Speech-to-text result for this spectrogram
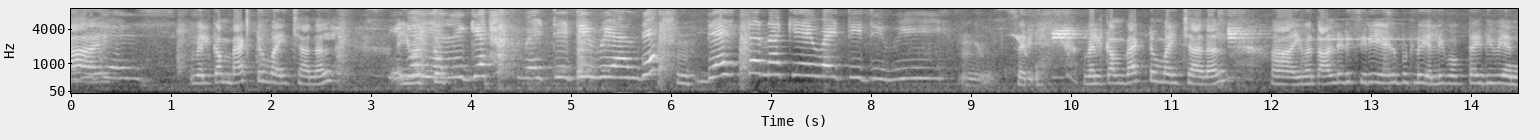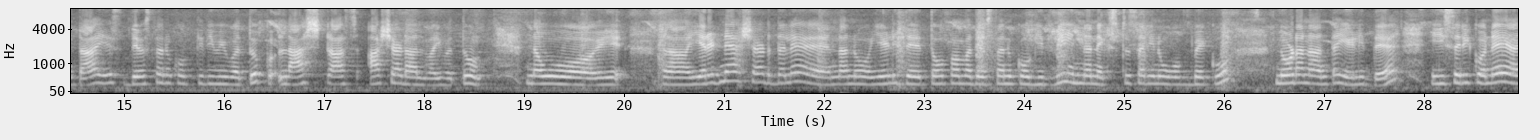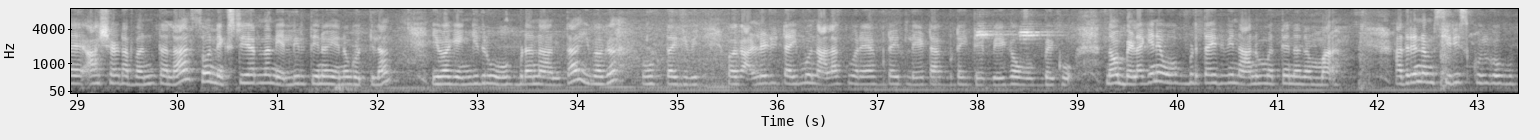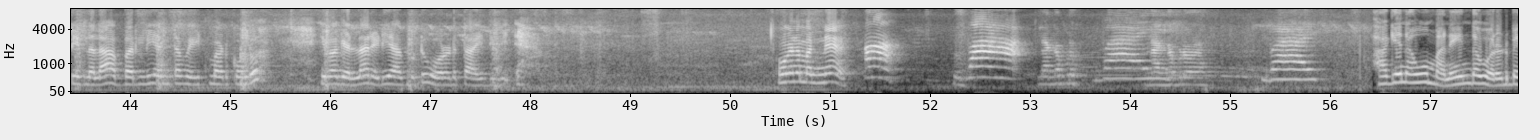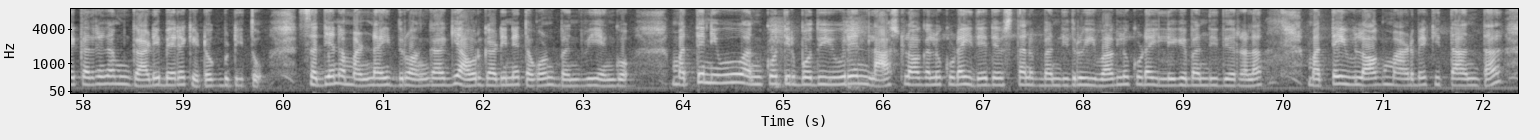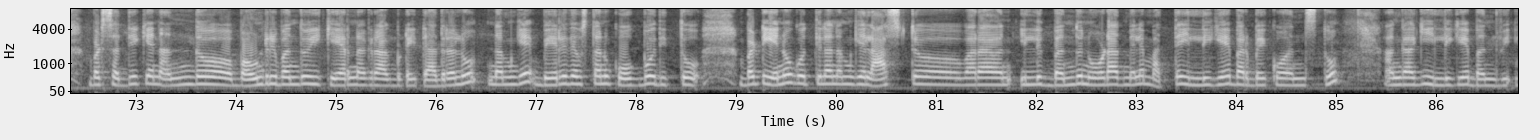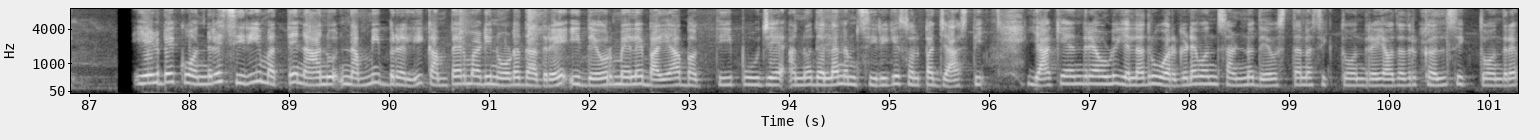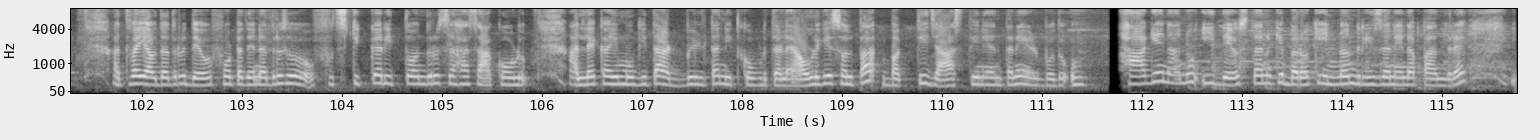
Hi welcome back to my channel ಇವತ್ತು ಸರಿ. Welcome back to my channel ಇವತ್ತು already Siri ಹೇಳ್ಬಿಟ್ಲು, ಎಲ್ಲಿಗೆ ಹೋಗ್ತಾ ಇದ್ದೀವಿ ಅಂತ. ಎಸ್, ದೇವಸ್ಥಾನಕ್ಕೆ ಹೋಗ್ತಿದ್ದೀವಿ ಇವತ್ತು. ಲಾಸ್ಟ್ ಆಸ್, ಆಷಾಢ ಅಲ್ವಾ ಇವತ್ತು? ನಾವು ಎರಡನೇ ಆಷಾಢದಲ್ಲೇ ನಾನು ಹೇಳಿದ್ದೆ, ತೋಪಮ್ಮ ದೇವಸ್ಥಾನಕ್ಕೆ ಹೋಗಿದ್ವಿ. ಇನ್ನು ನೆಕ್ಸ್ಟ್ ಸರಿನೂ ಹೋಗಬೇಕು. ನೋಡೋಣ ಅಂತ ಹೇಳಿದ್ದೆ. ಈ ಸರಿ ಕೊನೆ ಆಷಾಢ ಬಂತಲ್ಲ ಸೊ ನೆಕ್ಸ್ಟ್ ಇಯರ್ ನಾನು ಎಲ್ಲಿರ್ತೀನೋ ಏನೋ ಗೊತ್ತಿಲ್ಲ. ಇವಾಗ ಹೆಂಗಿದ್ರು ಹೋಗ್ಬಿಡೋಣ ಅಂತ ಇವಾಗ ಹೋಗ್ತಾ ಇದ್ದೀವಿ ಇವಾಗ ಆಲ್ರೆಡಿ ಟೈಮು ನಾಲ್ಕೂವರೆ ಆಗ್ಬಿಟ್ಟೈತೆ ಲೇಟ್ ಆಗ್ಬಿಟ್ಟೈತೆ ಬೇಗ ಹೋಗಬೇಕು. ನಾವು ಬೆಳಗ್ಗೆನೇ ಹೋಗ್ಬಿಡ್ತಾ ಇದ್ವಿ. ನಾನು ಮತ್ತು ನನ್ನಮ್ಮ ಆದರೆ ನಮ್ಮ ಸಿರಿ ಸ್ಕೂಲ್ಗೆ ಹೋಗ್ಬಿಟ್ಟಿದ್ಲಲ್ಲ ಬರಲಿ ಅಂತ ವೆಯ್ಟ್ ಮಾಡಿಕೊಂಡು ಇವಾಗೆಲ್ಲ ರೆಡಿ ಆಗಿಬಿಟ್ಟು ಹೊರಡ್ತಾ ಇದ್ದೀವಿ. ಹೋಗೋಣ ಮಗ್ನೆ? ಬಾಯ್ ಬಾಯ್ ಹಾಗೆ ನಾವು ಮನೆಯಿಂದ ಹೊರಡಬೇಕಾದ್ರೆ ನಮ್ಮ ಗಾಡಿ ಬೇರೆ ಕೆಟ್ಟೋಗ್ಬಿಟ್ಟಿತ್ತು. ಸದ್ಯ ನಮ್ಮ ಅಣ್ಣ ಇದ್ದರು ಹಂಗಾಗಿ ಅವ್ರ ಗಾಡಿನೇ ತಗೊಂಡು ಬಂದ್ವಿ ಹೆಂಗೋ. ಮತ್ತೆ ನೀವು ಅನ್ಕೋತಿರ್ಬೋದು, ಇವರೇನು ಲಾಸ್ಟ್ ವ್ಲಾಗಲ್ಲೂ ಕೂಡ ಇದೇ ದೇವಸ್ಥಾನಕ್ಕೆ ಬಂದಿದ್ರು, ಇವಾಗಲೂ ಕೂಡ ಇಲ್ಲಿಗೆ ಬಂದಿದ್ದೀರಲ್ಲ. ಮತ್ತೆ ಈ ವ್ಲಾಗ್ ಮಾಡಬೇಕಿತ್ತ ಅಂತ. ಬಟ್ ಸದ್ಯಕ್ಕೆ ನಂದು ಬೌಂಡ್ರಿ ಬಂದು ಈ ಕೆ ಆರ್ ನಗರ ಆಗ್ಬಿಟ್ಟೈತೆ. ಅದರಲ್ಲೂ ನಮಗೆ ಬೇರೆ ದೇವಸ್ಥಾನಕ್ಕೆ ಹೋಗ್ಬೋದಿತ್ತು. ಬಟ್ ಏನೋ ಗೊತ್ತಿಲ್ಲ, ನಮಗೆ ಲಾಸ್ಟ್ ವಾರ ಇಲ್ಲಿಗೆ ಬಂದು ನೋಡಾದ್ಮೇಲೆ ಮತ್ತೆ ಇಲ್ಲಿಗೆ ಬರಬೇಕು ಅನಿಸ್ತು. ಹಂಗಾಗಿ ಇಲ್ಲಿಗೆ ಬಂದ್ವಿ. ಹೇಳ್ಬೇಕು ಅಂದರೆ ಸಿರಿ ಮತ್ತು ನಾನು ನಮ್ಮಿಬ್ಬರಲ್ಲಿ ಕಂಪೇರ್ ಮಾಡಿ ನೋಡೋದಾದರೆ ಈ ದೇವ್ರ ಮೇಲೆ ಭಯ, ಭಕ್ತಿ, ಪೂಜೆ ಅನ್ನೋದೆಲ್ಲ ನಮ್ಮ ಸಿರಿಗೆ ಸ್ವಲ್ಪ ಜಾಸ್ತಿ. ಯಾಕೆ ಅಂದರೆ ಅವಳು ಎಲ್ಲಾದರೂ ಹೊರಗಡೆ ಒಂದು ಸಣ್ಣ ದೇವಸ್ಥಾನ ಸಿಕ್ತು ಅಂದರೆ, ಯಾವುದಾದ್ರೂ ಕಲ್ಲು ಸಿಕ್ತು ಅಂದರೆ, ಅಥವಾ ಯಾವುದಾದ್ರೂ ದೇವ್ರ ಫೋಟೋದೇನಾದರೂ ಸ್ಟಿಕ್ಕರ್ ಇತ್ತು ಅಂದರೂ ಸಹ ಸಾಕು ಅವಳು. ಅಲ್ಲೇ ಕೈ ಮುಗಿತಾ ಅಡ್ಬೀಳ್ತಾ ನಿಂತ್ಕೊಬಿಡ್ತಾಳೆ. ಅವಳಿಗೆ ಸ್ವಲ್ಪ ಭಕ್ತಿ ಜಾಸ್ತಿನೇ ಅಂತಲೇ ಹೇಳ್ಬೋದು. ಹಾಗೆ ನಾನು ಈ ದೇವಸ್ಥಾನಕ್ಕೆ ಬರೋಕ್ಕೆ ಇನ್ನೊಂದು ರೀಸನ್ ಏನಪ್ಪ ಅಂದರೆ,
